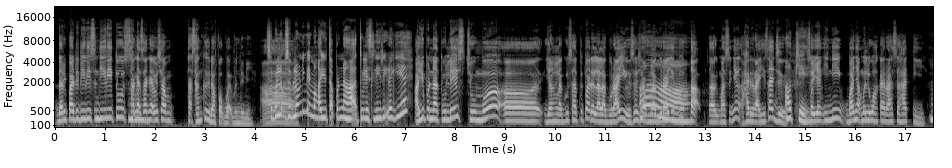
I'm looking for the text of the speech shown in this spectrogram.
daripada diri sendiri tu sangat-sangat macam tak sangka dapat buat benda ni. Sebelum Ah. sebelum ni memang Ayu tak pernah tulis lirik lagi eh. Ayu pernah tulis cuma uh, yang lagu satu tu adalah lagu raya. So macam Ah. lagu raya tu tak uh, maksudnya hari raya saja. Okey. So yang ini banyak meluahkan rasa hati. Hmm.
